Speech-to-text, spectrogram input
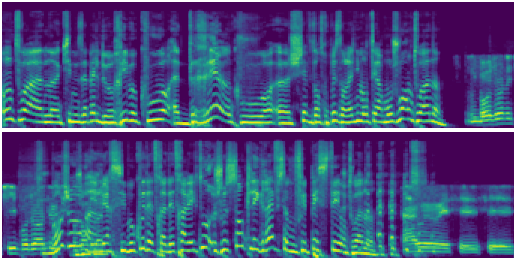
Antoine, qui nous appelle de Ribeaucourt, Dréincourt, euh, chef d'entreprise dans l'alimentaire. Bonjour Antoine. Bonjour l'équipe, bonjour à tous. Bonjour. Bonjour, Et merci beaucoup d'être d'être avec nous. Je sens que les grèves, ça vous fait pester, Antoine. Ah ouais, ouais, c'est, c'est,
